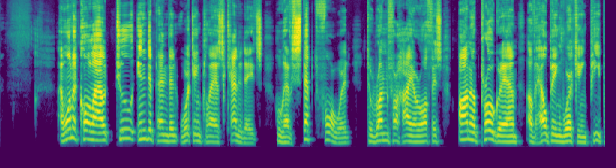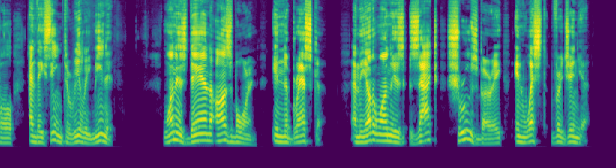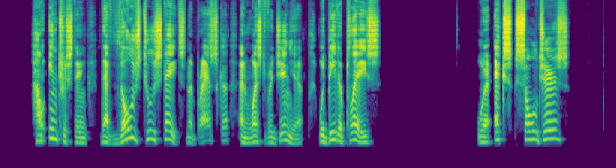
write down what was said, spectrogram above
I want to call out two independent working class candidates who have stepped forward to run for higher office on a program of helping working people, and they seem to really mean it. One is Dan Osborn in Nebraska, and the other one is Zach Shrewsbury in West Virginia. How interesting that those two states, Nebraska and West Virginia, would be the place where ex soldiers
